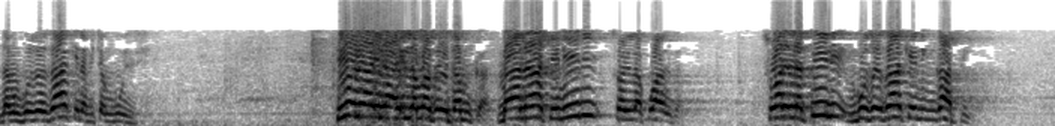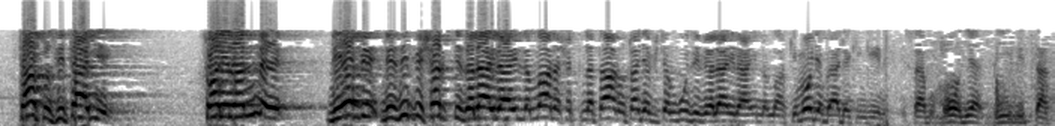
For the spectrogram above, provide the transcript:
na nguzo zake na vitanguzi hiyo la ilaha illa llah tunayotamka maana yake nini? Swali la kwanza. Swali la pili nguzo zake ni ngapi? Tatu zitaje. Swali la nne ni yapi ni zipi sharti za la ilaha illallah na sharti la tano? Taja vichanguzi vya la ilaha illallah kimoja baada ya kingine. Hesabu moja mbili tatu.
